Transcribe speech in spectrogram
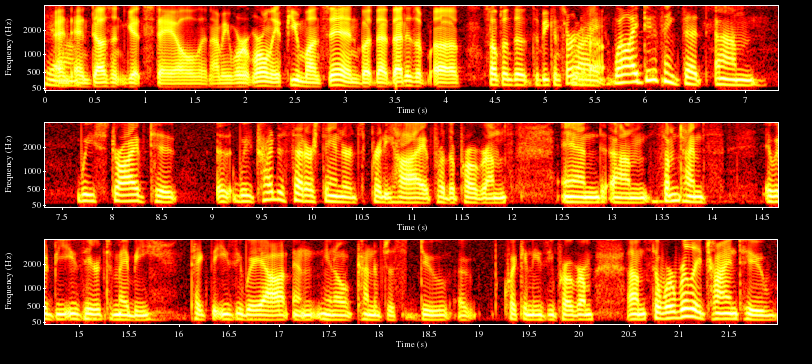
and, and doesn't get stale? And I mean, we're, we're only a few months in, but that, that is a uh, something to, to be concerned right. about. Well, I do think that um, we strive to. We tried to set our standards pretty high for the programs, and um, sometimes it would be easier to maybe take the easy way out and you know kind of just do a quick and easy program. Um, so we're really trying to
